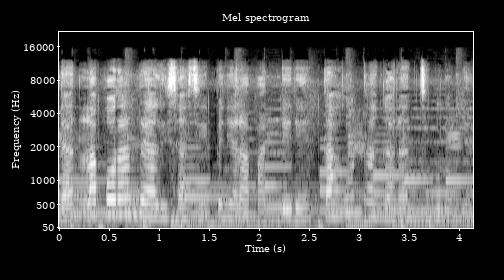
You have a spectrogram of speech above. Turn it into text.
dan laporan realisasi penyerapan DD tahun anggaran sebelumnya.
